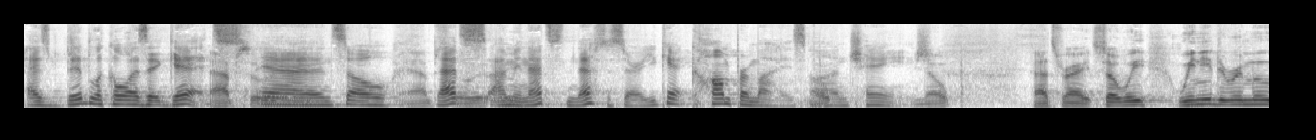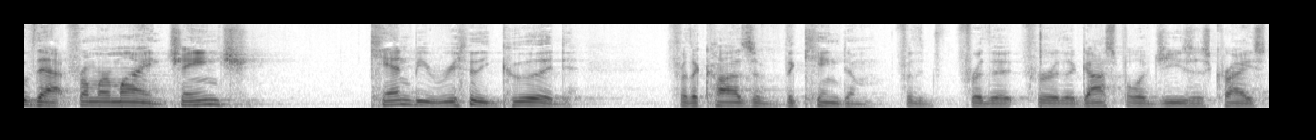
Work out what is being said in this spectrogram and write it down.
as biblical as it gets. Absolutely. And so Absolutely. that's, I mean, that's necessary. You can't compromise nope. on change. Nope. That's right. So we, we need to remove that from our mind. Change can be really good for the cause of the kingdom, for the, for the, for the gospel of Jesus Christ.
